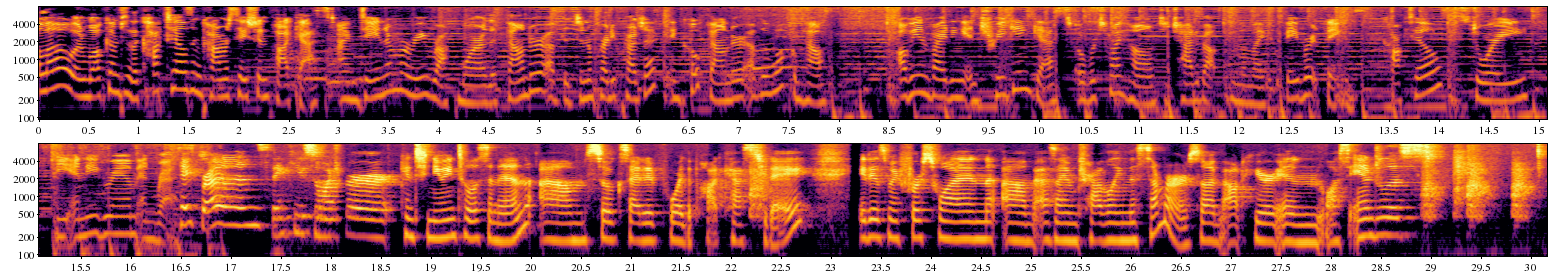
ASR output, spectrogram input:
Hello, and welcome to the Cocktails and Conversation podcast. I'm Dana Marie Rockmore, the founder of the Dinner Party Project and co founder of the Welcome House. I'll be inviting intriguing guests over to my home to chat about some of my favorite things cocktails, story, the Enneagram, and rest. Hey, friends. Thank you so much for continuing to listen in. I'm so excited for the podcast today. It is my first one um, as I'm traveling this summer. So I'm out here in Los Angeles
